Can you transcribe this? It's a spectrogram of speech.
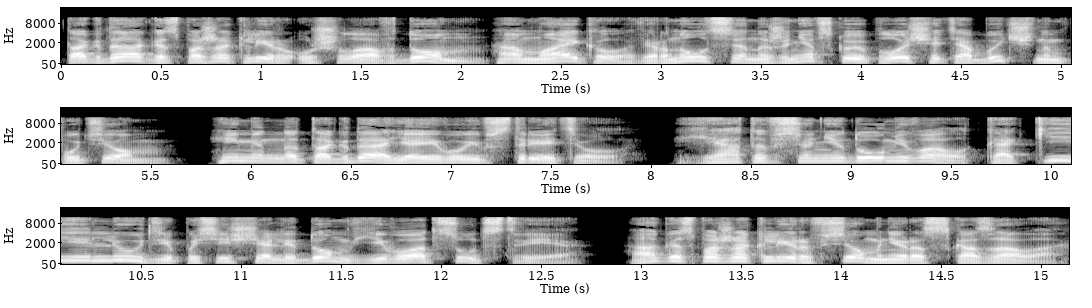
Тогда госпожа Клир ушла в дом, а Майкл вернулся на Женевскую площадь обычным путем. Именно тогда я его и встретил. Я-то все недоумевал, какие люди посещали дом в его отсутствие. А госпожа Клир все мне рассказала.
